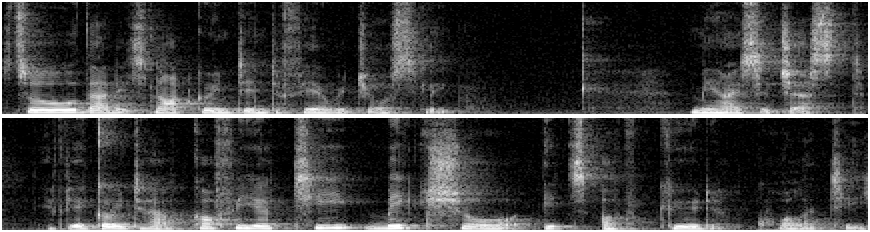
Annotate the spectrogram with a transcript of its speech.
so that it's not going to interfere with your sleep. May I suggest, if you're going to have coffee or tea, make sure it's of good quality.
